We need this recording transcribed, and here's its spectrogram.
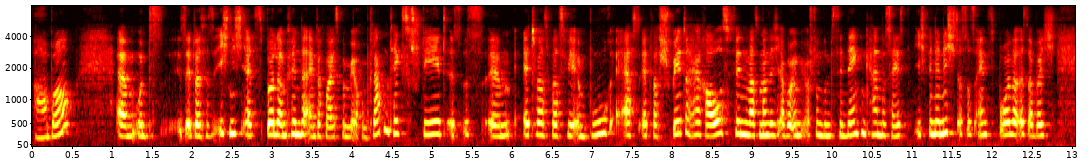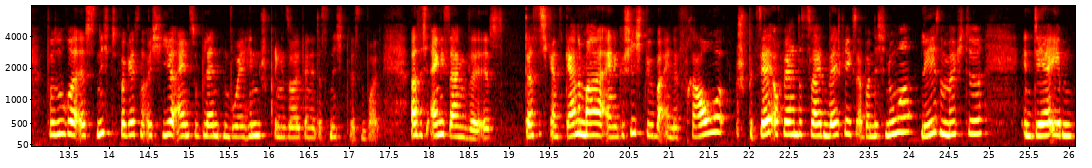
Aber, ähm, und das ist etwas, was ich nicht als Spoiler empfinde, einfach weil es bei mir auch im Klappentext steht, es ist ähm, etwas, was wir im Buch erst etwas später herausfinden, was man sich aber irgendwie auch schon so ein bisschen denken kann. Das heißt, ich finde nicht, dass es ein Spoiler ist, aber ich versuche es nicht zu vergessen, euch hier einzublenden, wo ihr hinspringen sollt, wenn ihr das nicht wissen wollt. Was ich eigentlich sagen will, ist, dass ich ganz gerne mal eine Geschichte über eine Frau, speziell auch während des Zweiten Weltkriegs, aber nicht nur, lesen möchte, in der eben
